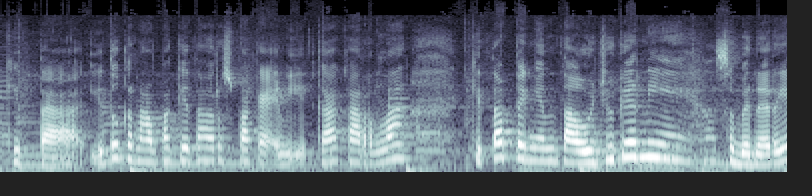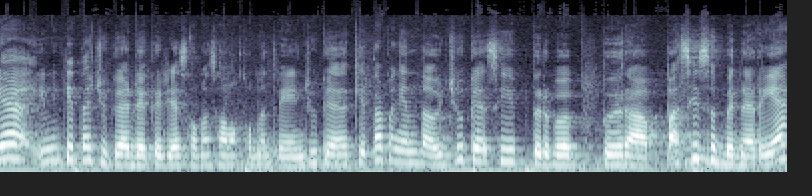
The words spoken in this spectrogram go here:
kita. Itu kenapa kita harus pakai NIK? Karena kita pengen tahu juga nih sebenarnya ini kita juga ada kerja sama-sama kementerian juga. Kita pengen tahu juga sih berapa sih sebenarnya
